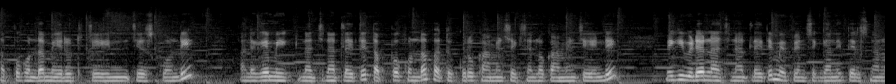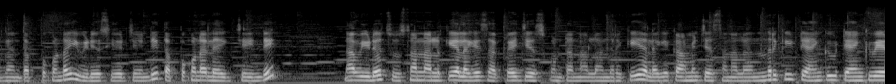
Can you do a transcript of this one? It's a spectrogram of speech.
తప్పకుండా మీరు చేయ చేసుకోండి. అలాగే మీకు నచ్చినట్లయితే తప్పకుండా ప్రతి ఒక్కరు కామెంట్ సెక్షన్లో కామెంట్ చేయండి. మీకు ఈ వీడియో నచ్చినట్లయితే మీ ఫ్రెండ్స్కి కానీ తెలిసిన వాళ్ళు కానీ తప్పకుండా ఈ వీడియో షేర్ చేయండి. తప్పకుండా లైక్ చేయండి. నా వీడియో చూస్తున్న వాళ్ళకి అలాగే సబ్స్క్రైబ్ చేసుకుంటున్న వాళ్ళందరికీ అలాగే కామెంట్ చేస్తున్న వాళ్ళందరికీ thank you thank you very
